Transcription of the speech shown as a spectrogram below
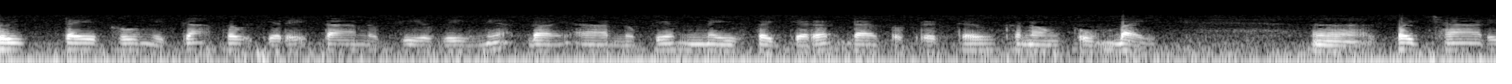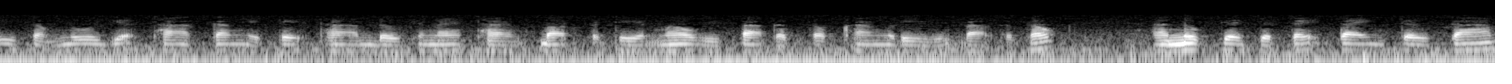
ទុយតេភូមិកសុចរិតានុភាវិញ្ញដោយអានុភាពនៃសុចរិតដែលប្រព្រឹត្តទៅក្នុងភូមិ3បិច្ឆារីសំនួរយថាកੰនិតិឋានដូច្នេះថែមបត់ប្រធានមកវិបាកសុខខាងរីវិបាកសុខអនុកិច្ចតិតែងទៅតាម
